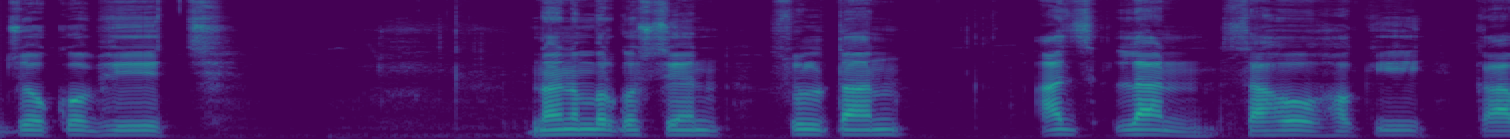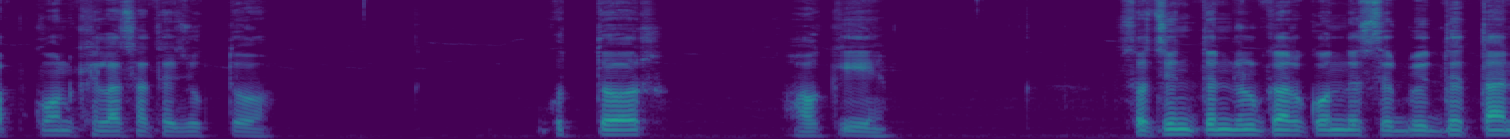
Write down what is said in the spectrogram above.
জোকোভিচ। নয় নম্বর question, Sultan Azlan Shah hockey cup কোন খেলার সাথে যুক্ত? উত্তর, হকি। সচিন তেন্ডুলকর কোন দেশের বিরুদ্ধে তার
